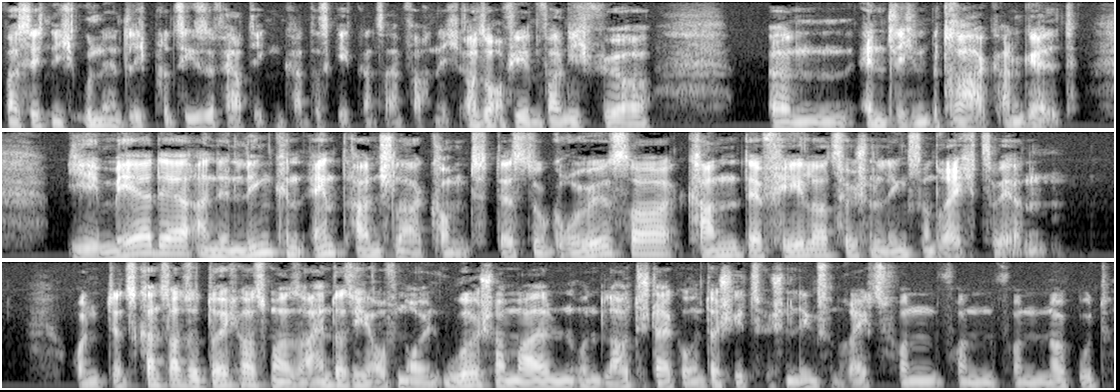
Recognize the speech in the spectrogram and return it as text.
was ich nicht unendlich präzise fertigen kann. Das geht ganz einfach nicht. Also auf jeden Fall nicht für einen endlichen Betrag an Geld. Je mehr der an den linken Endanschlag kommt, desto größer kann der Fehler zwischen links und rechts werden. Und jetzt kann es also durchaus mal sein, dass ich auf 9 Uhr schon mal einen Lautstärkeunterschied zwischen links und rechts von, von, von, na gut,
